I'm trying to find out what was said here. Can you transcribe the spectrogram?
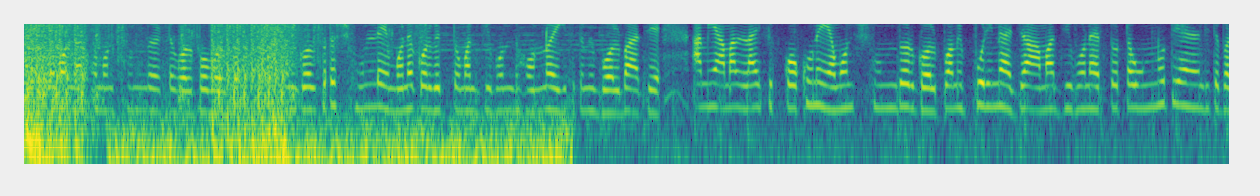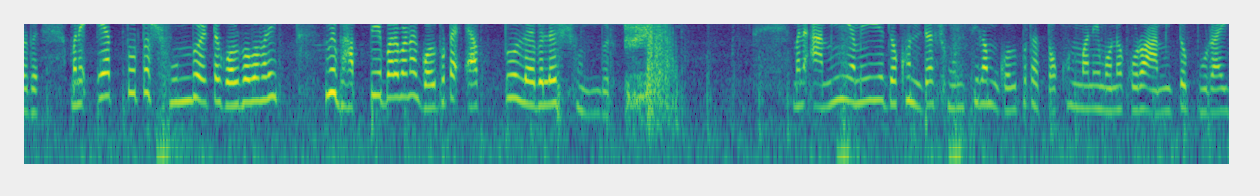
যেমন না তেমন সুন্দর একটা গল্প বলব। এই গল্পটা শুনলে মনে করবে তোমার জীবন ধন্য হয়ে গেছে। তুমি বলবা যে, আমি আমার লাইফে কখনোই এমন সুন্দর গল্প আমি পড়ি না যা আমার জীবনে এতটা উন্নতি এনে দিতে পারবে। মানে এতটা সুন্দর একটা গল্প মানে তুমি ভাবতেই পারবে না গল্পটা এত লেভেলের সুন্দর। মানে আমি আমি যখন এটা শুনছিলাম গল্পটা, তখন মানে মনে করো আমি তো পুরাই,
